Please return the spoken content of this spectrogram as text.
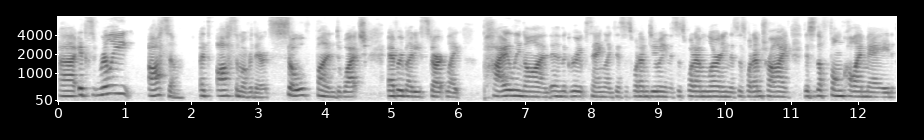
uh, it's really awesome. It's awesome over there. It's so fun to watch everybody start like piling on in the group saying like this is what i'm doing. This is what i'm learning. This is what i'm trying. This is the phone call i made.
